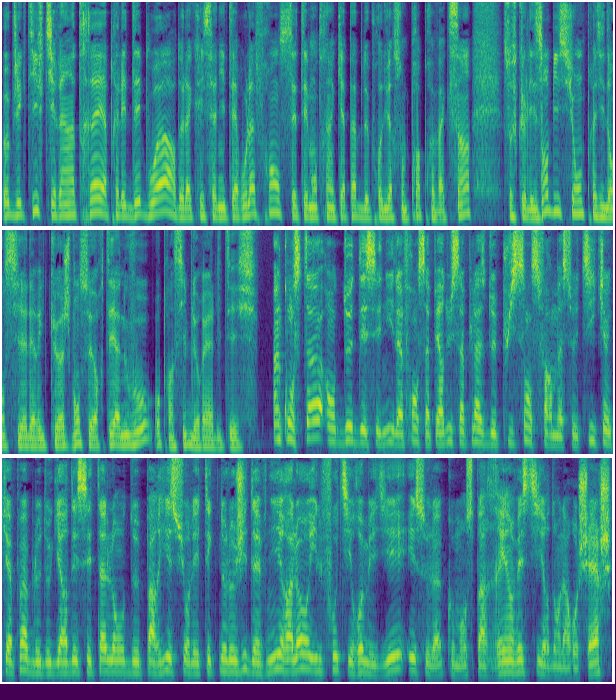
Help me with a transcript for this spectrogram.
Objectif, tirer un trait après les déboires de la crise sanitaire où la France s'était montrée incapable de produire son propre vaccin. Sauf que les ambitions présidentielles, Eric Kioch, vont se heurter à nouveau au principe de réalité. Un constat, en deux décennies, la France a perdu sa place de puissance pharmaceutique, incapable de garder ses talents, de parier sur les technologies d'avenir. Alors il faut y remédier et cela commence par réinvestir dans la recherche.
